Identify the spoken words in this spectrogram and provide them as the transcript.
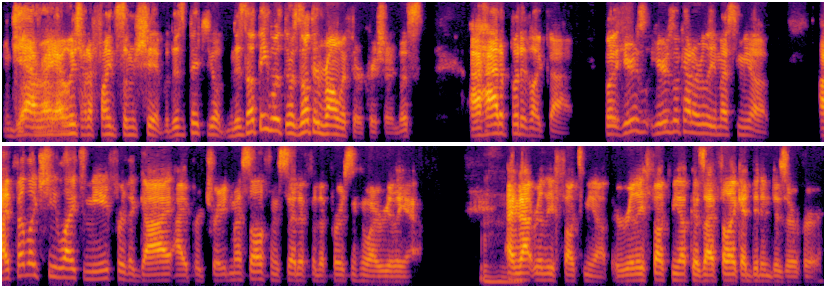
Yeah, right. I always try to find some shit, but this bitch, yo, there's nothing. There's nothing wrong with her, Christian. This, I had to put it like that. But here's here's what kind of really messed me up. I felt like she liked me for the guy I portrayed myself instead of for the person who I really am, Mhm. and that really fucked me up. It really fucked me up because I felt like I didn't deserve her.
